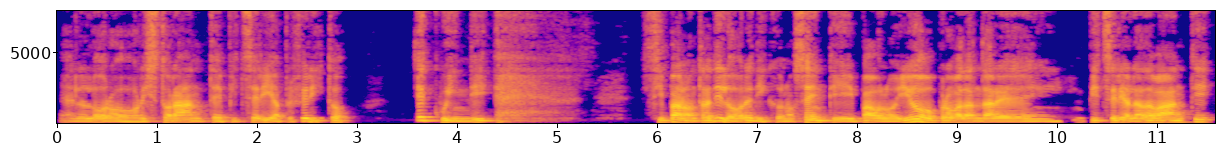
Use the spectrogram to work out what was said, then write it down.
eh, il loro ristorante pizzeria preferito e quindi si parlano tra di loro e dicono senti Paolo io provo ad andare in pizzeria là davanti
